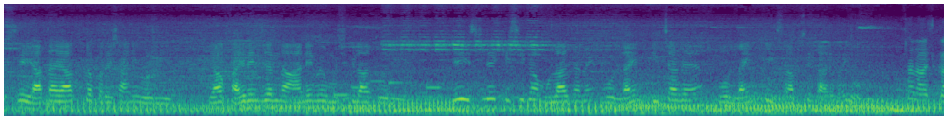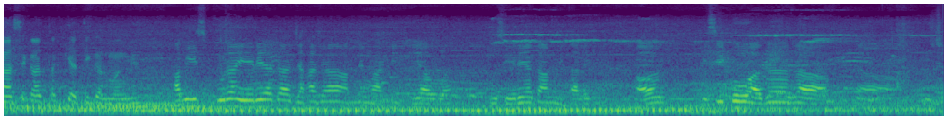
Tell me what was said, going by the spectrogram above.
उससे यातायात का परेशानी हो रही है। या फायर इंजन आने में मुश्किल हो रही है। ये इसलिए किसी का मुलाजा नहीं वो लाइन खींचा गया, वो लाइन के हिसाब से कार्रवाई होगी। सर आज कहाँ से कहाँ तक की अतिक्रमण मांगे अब इस पूरा एरिया का जहाँ जहाँ हमने मार्किंग किया हुआ, उस एरिया का हम निकालेंगे। और किसी को अगर कुछ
